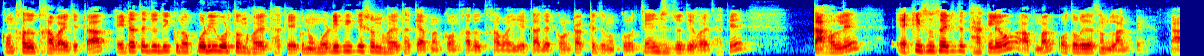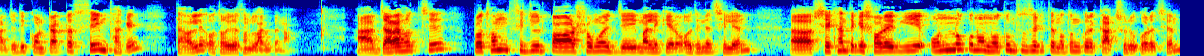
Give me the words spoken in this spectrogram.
কন্থা দু travail যেটা, এটাতে যদি কোনো পরিবর্তন হয়ে থাকে, কোনো মডিফিকেশন হয়ে থাকে আপনার কন্থা দু travail-এ কাজের কন্ট্রাক্টে জন্য কোনো চেঞ্জ যদি হয়ে থাকে, তাহলে একই সোসাইটিতে থাকলেও আপনার অথরাইজেশন লাগবে। আর যদি কন্ট্রাক্টটা সেম থাকে, তাহলে অথরাইজেশন লাগবে না। আর যারা হচ্ছে প্রথম সিজুর পাওয়ার সময় যেই মালিকের অধীনে ছিলেন সেখান থেকে সরে গিয়ে অন্য কোনো নতুন সোসাইটিতে নতুন করে কাজ শুরু করেছেন,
